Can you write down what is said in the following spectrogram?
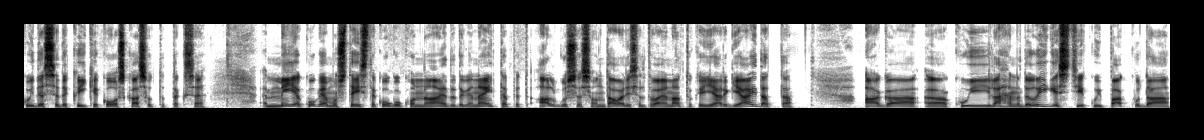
kuidas seda kõike koos kasutatakse. meie kogemus teiste kogukonnaaedadega näitab, et alguses on tavaliselt vaja natuke järgi aidata, aga äh, kui läheneda õigesti, kui pakkuda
